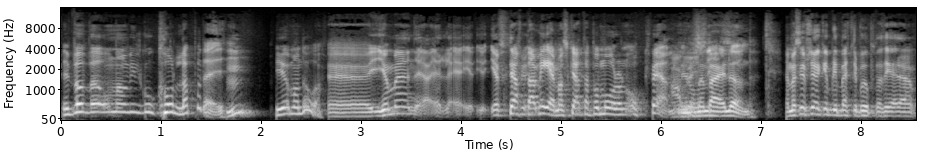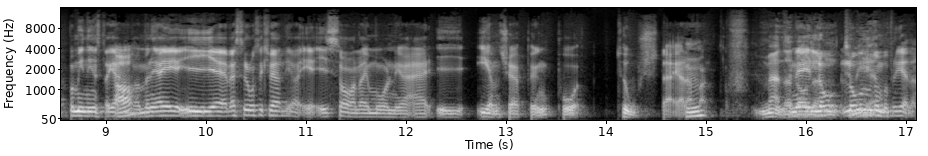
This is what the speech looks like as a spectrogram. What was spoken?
det. Vad- vad- Om man vill gå och kolla på dig, hur gör man då? Eh, ja, men, jag ska Skrattar mer, man skrattar på morgon och kväll med precis. Robin Berglund. Ja, jag ska försöka bli bättre på att uppdatera på min Instagram. Ja. va. Men jag är i Västerås ikväll, jag är i Sala imorgon, jag är i Enköping på torsdag i alla Mm. fall. Sen är jag i Lo- London på fredag.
